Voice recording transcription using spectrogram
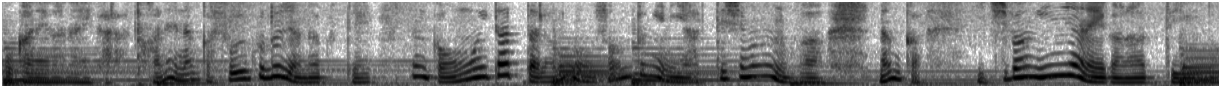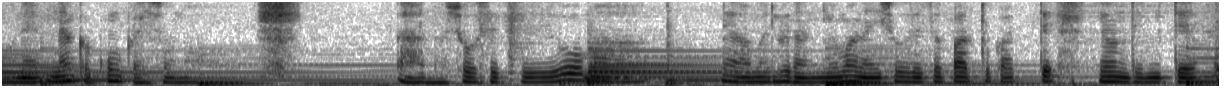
お金がないからかねなんかそういうことじゃなくてなんか思い立ったらもうその時にやってしまうのがなんか一番いいんじゃないかなっていうのをねなんか今回そのあの小説をまあねあまり普段読まない小説をパッと買って読んでみてあ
